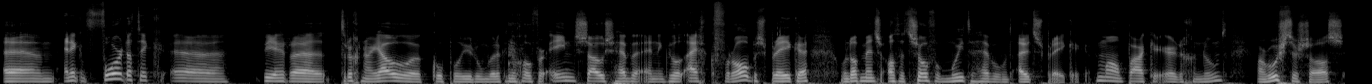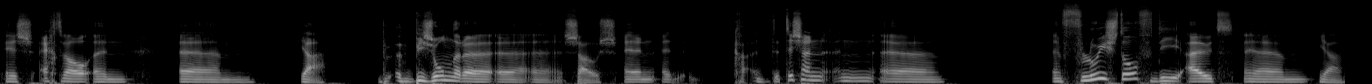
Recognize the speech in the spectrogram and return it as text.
Ehm, en ik, voordat ik eh, weer eh, terug naar jou koppel, Jeroen, wil ik het nog over één saus hebben. En ik wil het eigenlijk vooral bespreken, omdat mensen altijd zoveel moeite hebben om het uit te spreken. Ik heb hem al een paar keer eerder genoemd, maar Worcestersaus is echt wel een, ehm, ja, b- een bijzondere saus. En het is een, een, een vloeistof die uit ehm, ja,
